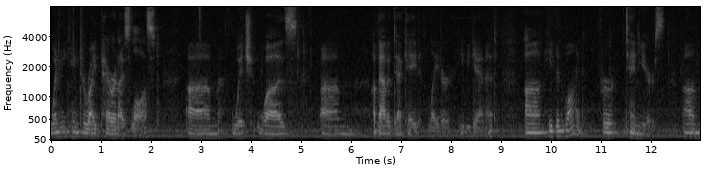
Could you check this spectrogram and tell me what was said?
when he came to write Paradise Lost, um, which was um, about a decade later, he began it, um, he'd been blind for 10 years. Um,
